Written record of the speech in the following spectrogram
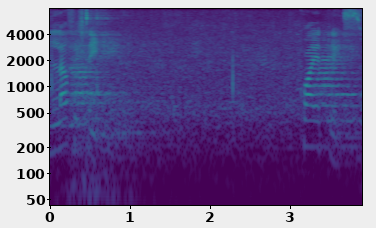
Love 15. Quiet, please.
